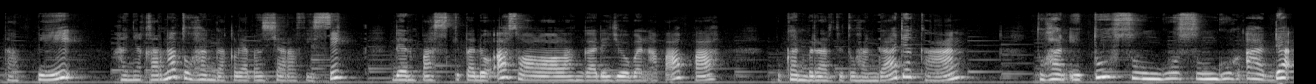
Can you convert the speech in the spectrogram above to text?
Tapi hanya karena Tuhan gak kelihatan secara fisik dan pas kita doa seolah-olah gak ada jawaban apa-apa, bukan berarti Tuhan gak ada kan? Tuhan itu sungguh-sungguh ada.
